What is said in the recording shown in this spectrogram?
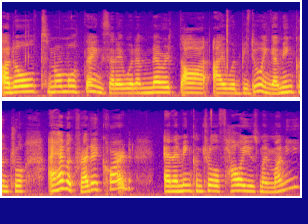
adult, normal things that I would have never thought I would be doing. I'm in control. I have a credit card and I'm in control of how I use my money.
